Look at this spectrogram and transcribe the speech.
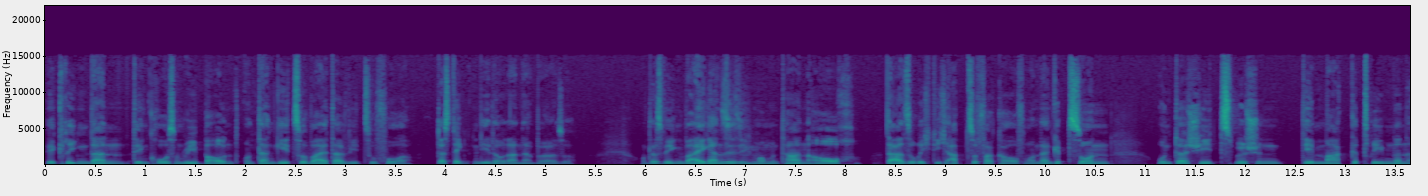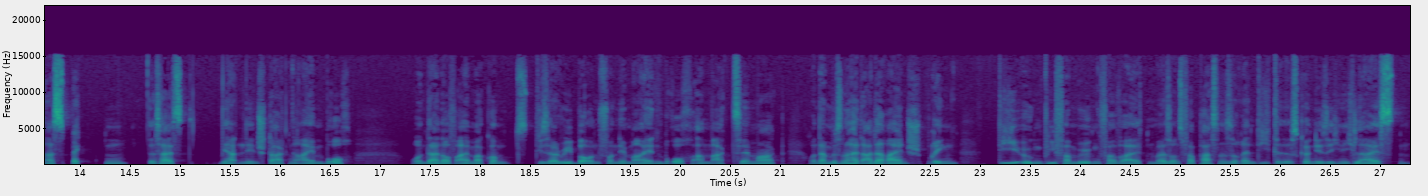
wir kriegen dann den großen Rebound und dann geht so weiter wie zuvor. Das denken die dort an der Börse. Und deswegen weigern sie sich mhm. momentan auch, da so richtig abzuverkaufen. Und dann gibt es so einen Unterschied zwischen den marktgetriebenen Aspekten. Das heißt, wir hatten den starken Einbruch und dann auf einmal kommt dieser Rebound von dem Einbruch am Aktienmarkt und dann müssen halt alle reinspringen, die irgendwie Vermögen verwalten, weil sonst verpassen sie Rendite. Das können die sich nicht leisten.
